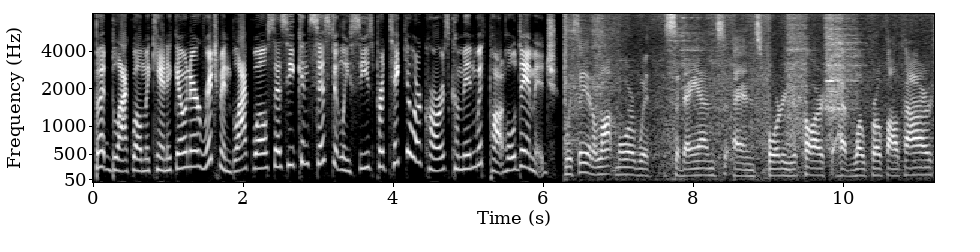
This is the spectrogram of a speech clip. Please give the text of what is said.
But Blackwell mechanic owner Richmond Blackwell says he consistently sees particular cars come in with pothole damage. We see it a lot more with sedans and sportier cars that have low profile tires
